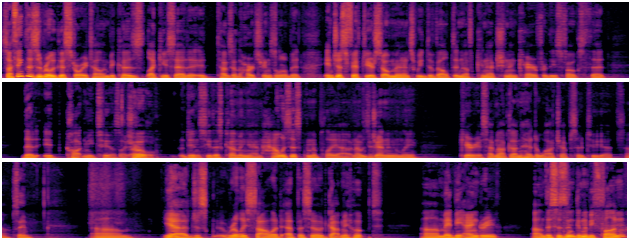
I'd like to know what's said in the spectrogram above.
So I think this is really good storytelling because, like you said, it, it tugs at the heartstrings a little bit. In just fifty or so minutes, we developed enough connection and care for these folks that that it caught me too. I was like, oh, I didn't see this coming in. How is this going to play out? And I was genuinely curious. I've not gone ahead to watch episode two yet, so. same Um, yeah, just really solid episode. Got me hooked. Uh, made me angry. Um, this isn't going to be fun.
